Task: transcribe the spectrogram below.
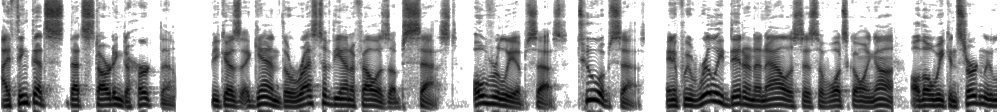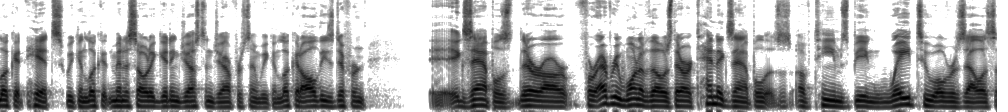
I think that's that's starting to hurt them because again, the rest of the NFL is obsessed, overly obsessed, too obsessed. And if we really did an analysis of what's going on, although we can certainly look at hits, we can look at Minnesota getting Justin Jefferson, we can look at all these different examples. There are, for every one of those, there are 10 examples of teams being way too overzealous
